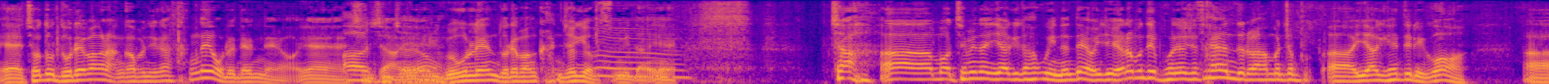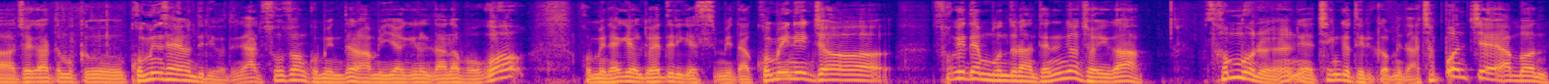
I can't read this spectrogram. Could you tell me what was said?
예, 저도 노래방을 안 가본 지가 상당히 오래됐네요. 예, 아, 진짜. 진짜요? 예, 노래방 간 적이 없습니다. 예. 자, 아, 뭐 재미난 이야기도 하고 있는데요. 이제 여러분들이 보내주신 사연들을 한번 좀 어, 이야기해드리고. 아, 제가 또그 고민 사연들이거든요. 아주 소소한 고민들 한번 이야기를 나눠보고 고민 해결도 해드리겠습니다. 고민이 저 소개된 분들한테는요, 저희가 선물을 예, 챙겨드릴 겁니다. 첫 번째 한번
